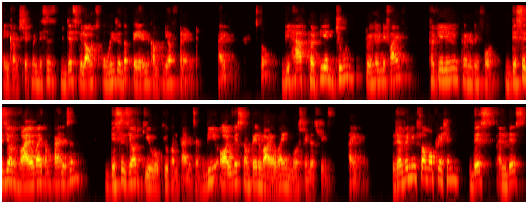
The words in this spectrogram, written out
income statement. This is this belongs only to the parent company of Trent, right? So we have 30th June 2025, 30th June 2024. This is your YOY comparison. This is your QOQ comparison. We always compare YOY in most industries, right? Revenue from operation, this and this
